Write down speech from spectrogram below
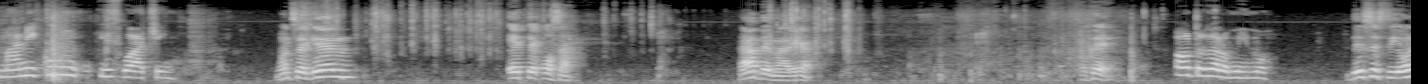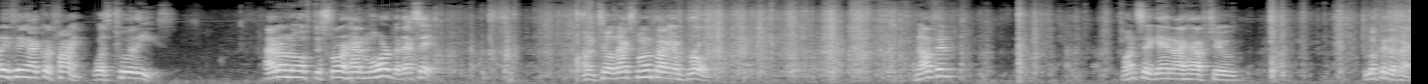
Manny Kun is watching. Once again, este cosa. Ave María. Okay, Otro de los mismos. this is the only thing I could find was two of these. I don't know if the store had more, but that's it. Until next month, I am broke. Nothing. Once again, I have to look in the back.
